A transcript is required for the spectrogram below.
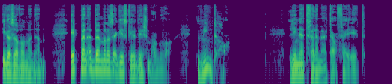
Igaza van, madám. Éppen ebben van az egész kérdés magva. Mintha. Linet felemelte a fejét.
